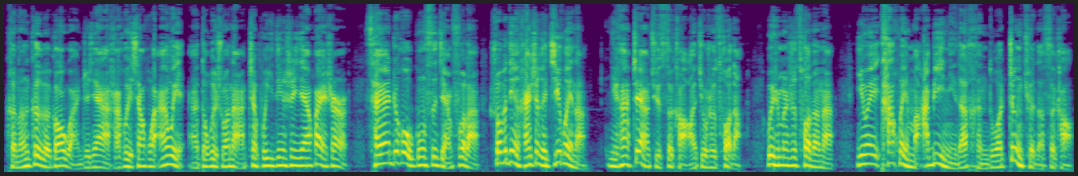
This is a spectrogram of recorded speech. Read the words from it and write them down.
可能各个高管之间啊还会相互安慰啊，都会说呢，这不一定是一件坏事儿，裁员之后公司减负了，说不定还是个机会呢。你看这样去思考啊，就是错的。为什么是错的呢？因为它会麻痹你的很多正确的思考。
